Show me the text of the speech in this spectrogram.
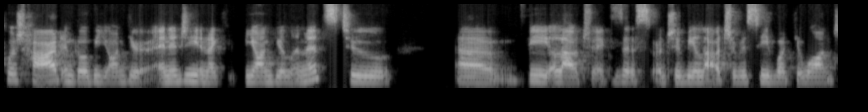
push hard and go beyond your energy and like beyond your limits to um, be allowed to exist or to be allowed to receive what you want.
